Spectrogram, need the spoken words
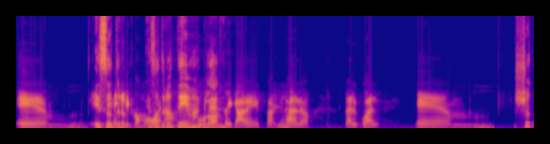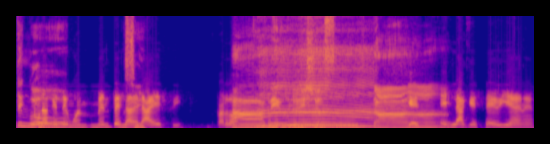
eh, es, otro, otro tema. Es un claro. rompecabezas, claro, tal cual. Eh, Yo tengo. Una que tengo en mente es la de la ESI. Perdón. Ah, me gusta. Que es la que se viene.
